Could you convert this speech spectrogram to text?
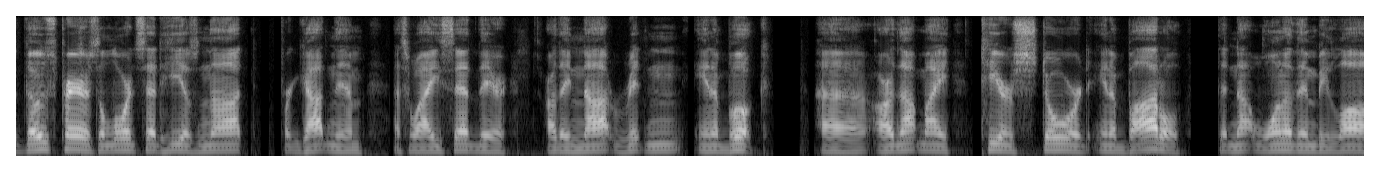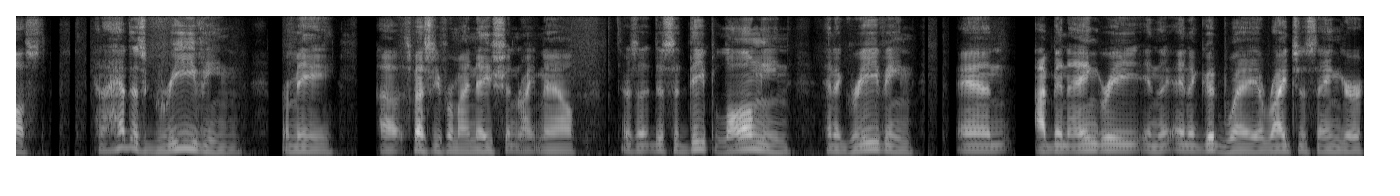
but those prayers, the Lord said He has not forgotten them. That's why He said there, Are they not written in a book? Uh, are not my tears stored in a bottle that not one of them be lost? And I have this grieving for me, uh, especially for my nation right now. There's a just a deep longing and a grieving, and I've been angry in the in a good way, a righteous anger.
